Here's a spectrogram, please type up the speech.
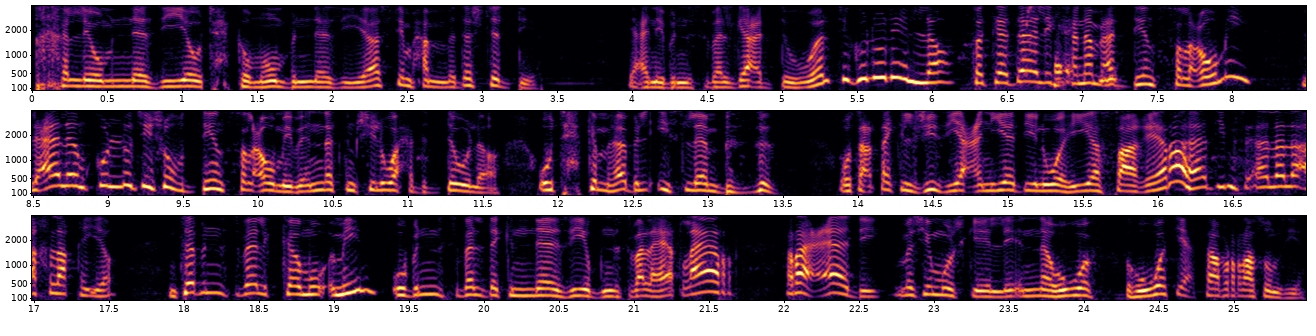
تدخل لهم النازية وتحكمهم بالنازية؟ سي محمد أش تدير؟ يعني بالنسبة لكاع الدول تيقولوا لي لا. فكذلك حنا مع الدين الصلعومي العالم كله تيشوف الدين الصلعومي بأنك تمشي لواحد الدولة وتحكمها بالإسلام بالزز وتعطيك الجزية عن يد وهي صغيرة هذه مسألة لا أخلاقية. أنت بالنسبة لك كمؤمن وبالنسبة لذاك النازي وبالنسبة لهتلر راه عادي ماشي مشكل لأنه هو هو تيعتبر راسو مزيان.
